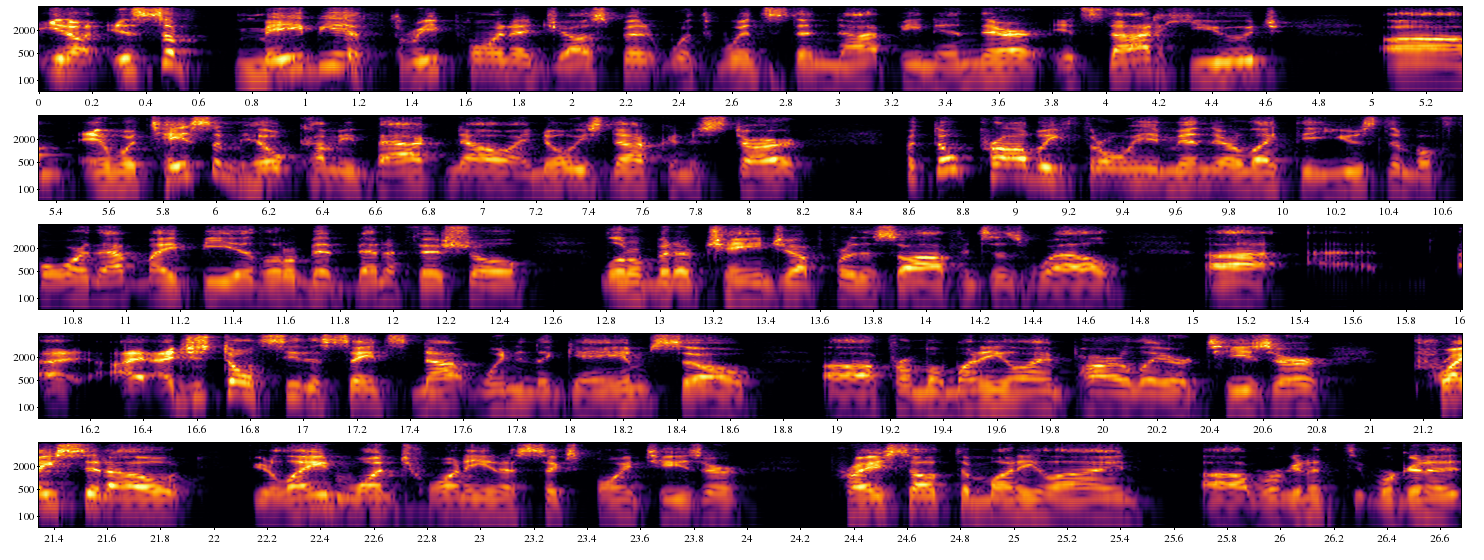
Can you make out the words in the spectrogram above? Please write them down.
You know, it's a maybe a three point adjustment with Winston not being in there. It's not huge. Um, and with Taysom Hill coming back now, I know he's not going to start, but they'll probably throw him in there like they used him before. That might be a little bit beneficial, a little bit of change up for this offense as well. Uh, I, I just don't see the Saints not winning the game. So uh, from a money line parlay or teaser, price it out. If you're laying 120 in a six point teaser, price out the money line. Uh, we're gonna we're gonna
